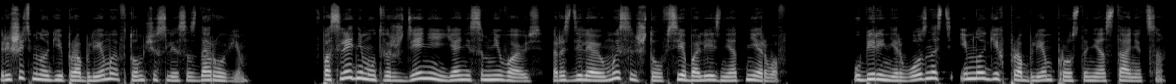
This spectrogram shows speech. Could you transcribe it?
решить многие проблемы, в том числе со здоровьем последнем утверждении я не сомневаюсь, разделяю мысль, что все болезни от нервов. Убери нервозность, и многих проблем просто не останется.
